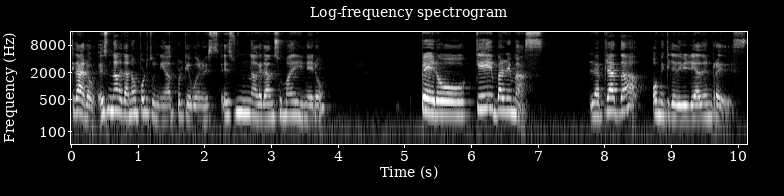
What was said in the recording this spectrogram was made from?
Claro, es una gran oportunidad porque, bueno, es, es una gran suma de dinero. Pero, ¿qué vale más? ¿La plata o mi credibilidad en redes?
